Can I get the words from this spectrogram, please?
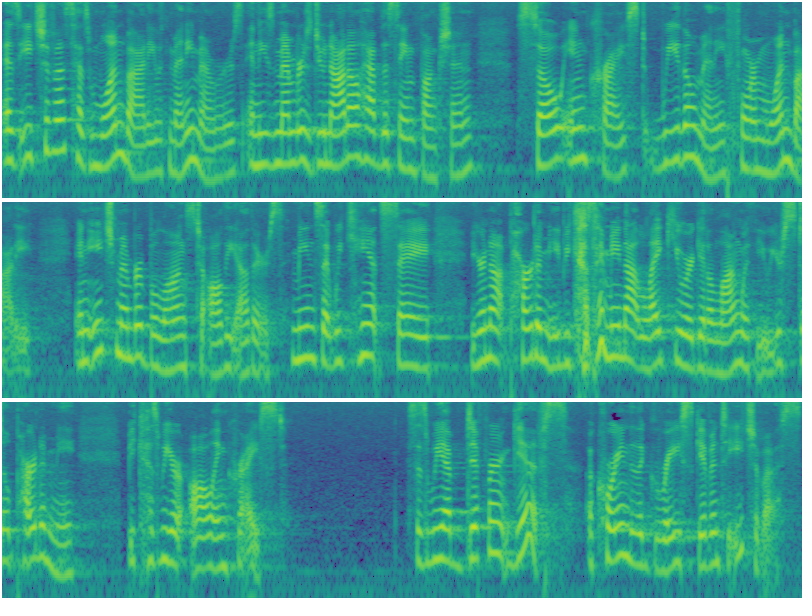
as each of us has one body with many members, and these members do not all have the same function, so in Christ, we, though many, form one body, and each member belongs to all the others. It means that we can't say, You're not part of me because I may not like you or get along with you. You're still part of me because we are all in Christ. He says we have different gifts according to the grace given to each of us.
